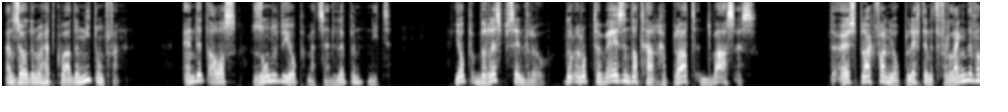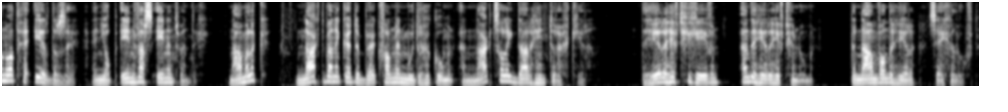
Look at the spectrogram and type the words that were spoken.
en zouden we het kwade niet ontvangen? En dit alles zonderde Job met zijn lippen niet. Job berispt zijn vrouw door erop te wijzen dat haar gepraat dwaas is. De uitspraak van Job ligt in het verlengde van wat hij eerder zei, in Job 1 vers 21. Namelijk, naakt ben ik uit de buik van mijn moeder gekomen en naakt zal ik daarheen terugkeren. De Heere heeft gegeven en de Heere heeft genomen. De naam van de Heere zij geloofd.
